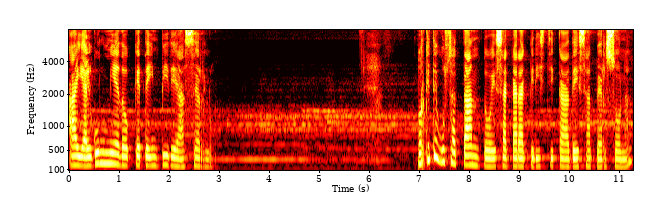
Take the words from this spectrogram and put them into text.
hay algún miedo que te impide hacerlo. ¿Por qué te gusta tanto esa característica de esa persona?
